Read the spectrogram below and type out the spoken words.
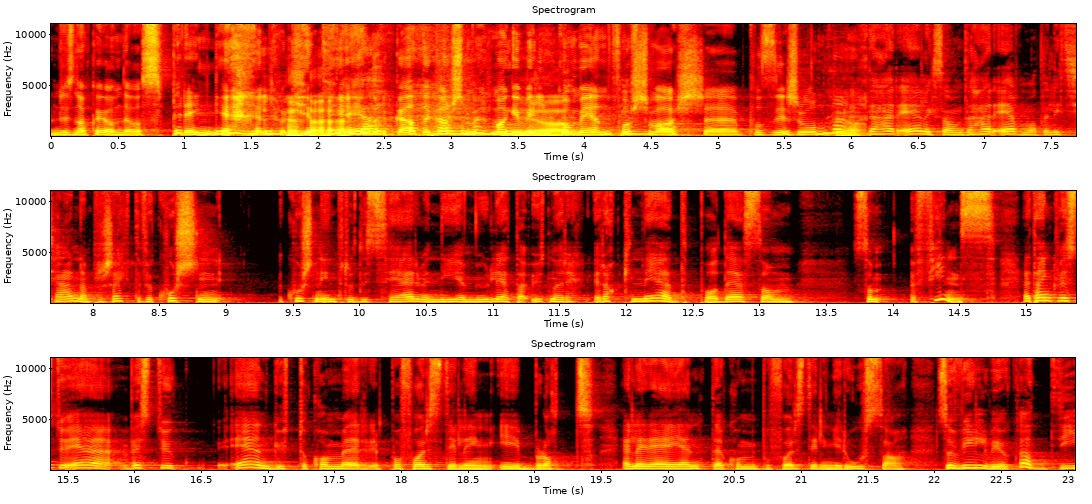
Du snakker jo om det å sprenge Hello Kitty-dokka. At det kanskje mange vil komme i en forsvarsposisjon. Ja. Det, her er liksom, det her er på en måte litt kjernen av prosjektet. For hvordan, hvordan introduserer vi nye muligheter uten å rakke ned på det som som fins. Jeg tenker hvis du, er, hvis du er en gutt og kommer på forestilling i blått, eller er ei jente og kommer på forestilling i rosa, så vil vi jo ikke at de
